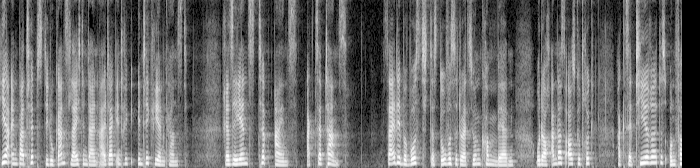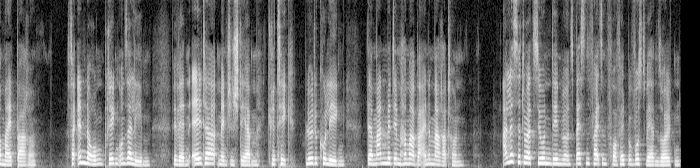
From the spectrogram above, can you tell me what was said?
Hier ein paar Tipps, die du ganz leicht in deinen Alltag integrieren kannst. Resilienz-Tipp 1. Akzeptanz. Sei dir bewusst, dass doofe Situationen kommen werden oder auch anders ausgedrückt, akzeptiere das Unvermeidbare. Veränderungen prägen unser Leben. Wir werden älter, Menschen sterben, Kritik, blöde Kollegen, der Mann mit dem Hammer bei einem Marathon. Alle Situationen, denen wir uns bestenfalls im Vorfeld bewusst werden sollten,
